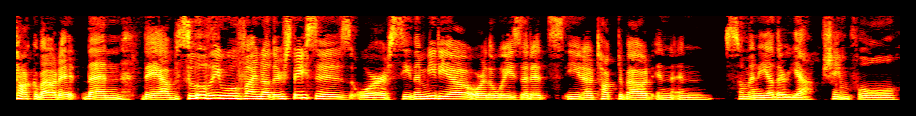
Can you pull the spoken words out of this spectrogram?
talk about it, then they absolutely will find other spaces or see the media or the ways that it's, you know, talked about in, in so many other, yeah, shameful,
